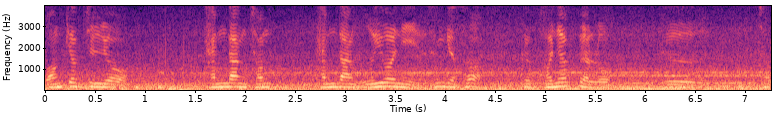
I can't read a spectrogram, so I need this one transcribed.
원격 진료 담당 점 담당 의원이 생겨서 그 권역별로 그 저-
